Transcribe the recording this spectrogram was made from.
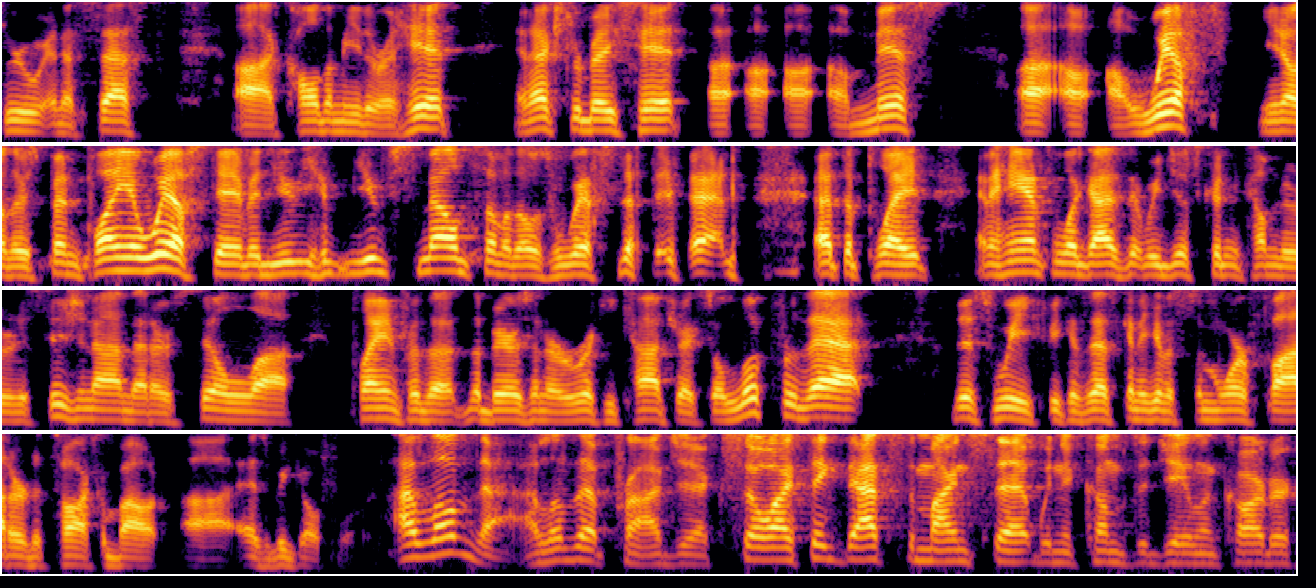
through and assessed. Uh, called them either a hit, an extra base hit, a, a, a- miss, a, a whiff. You know, there's been plenty of whiffs, David. You, you you've smelled some of those whiffs that they've had at the plate, and a handful of guys that we just couldn't come to a decision on that are still uh, playing for the the Bears under a rookie contract. So look for that this week because that's going to give us some more fodder to talk about uh, as we go forward. I love that. I love that project. So I think that's the mindset when it comes to Jalen Carter.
